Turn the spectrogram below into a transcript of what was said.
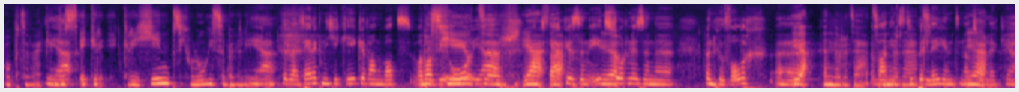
op te wekken. Ja. Dus ik, kre- ik kreeg geen psychologische begeleiding. Ja, er werd eigenlijk niet gekeken van wat, wat Wat is die scheelt o- ja, er? Ja, Want vaak is een eetstoornis een, eh, een gevolg eh, Ja, inderdaad. van iets inderdaad. dieperliggend natuurlijk. Ja.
